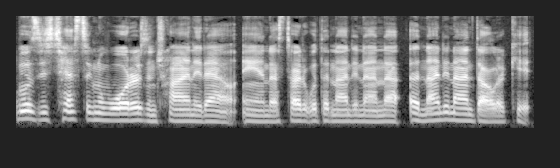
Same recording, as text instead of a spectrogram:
was just testing the waters and trying it out and i started with a 99 a $99 kit.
